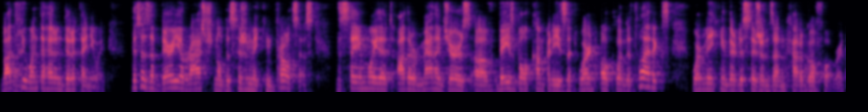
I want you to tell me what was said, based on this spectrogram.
But right. he went ahead and did it anyway. This is a very irrational decision making process, the same way that other managers of baseball companies that weren't Oakland Athletics were making their decisions on how to go forward.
